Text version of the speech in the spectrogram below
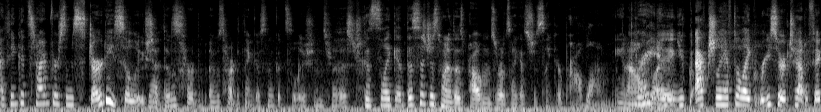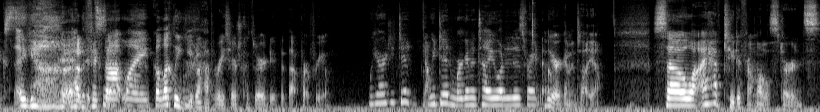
I think it's time for some sturdy solutions. yeah, that was hard. It was hard to think of some good solutions for this because, like, this is just one of those problems where it's like it's just like your problem, you know? right, Like, and you actually have to like research how to fix. Uh, yeah, how to fix it. it's not like But luckily, you don't have to research because we already did that part for you. we already did. Yeah. We did. and We're gonna tell you what it is right now. We are gonna tell you. So I have two different little sturds.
